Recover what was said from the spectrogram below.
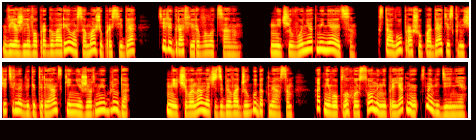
Вежливо проговорила сама же про себя, телеграфировала Цаном. Ничего не отменяется. К столу прошу подать исключительно вегетарианские нежирные блюда. Нечего на ночь забивать желудок мясом, от него плохой сон и неприятные сновидения.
